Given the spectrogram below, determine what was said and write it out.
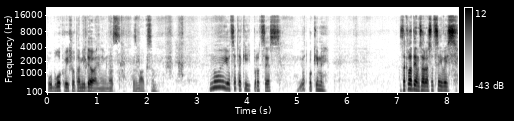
ублок вийшов там ідеальний у нас з Максом. Ну і оце такий процес. І от поки ми закладемо зараз оцей весь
